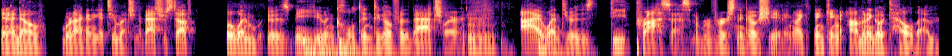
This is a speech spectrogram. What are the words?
and I know we're not going to get too much into Bachelor stuff. But when it was me, you, and Colton to go for The Bachelor, Mhm. I went through this deep process of reverse negotiating, like thinking, I'm going to go tell them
